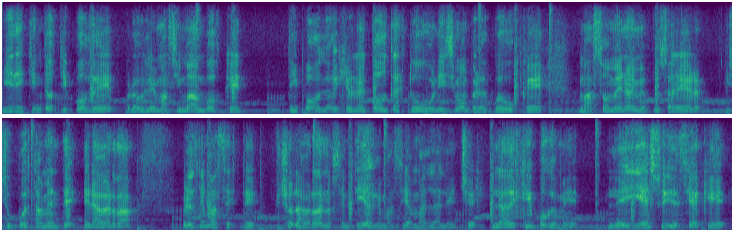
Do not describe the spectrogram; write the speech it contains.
y distintos tipos de problemas y mambos que tipo, lo dijeron en el podcast, estuvo buenísimo, pero después busqué más o menos y me puse a leer y supuestamente era verdad. Pero el tema es este, yo la verdad no sentía que me hacía mal la leche. La dejé porque me leí eso y decía que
